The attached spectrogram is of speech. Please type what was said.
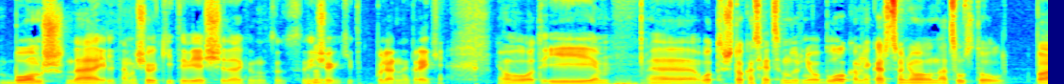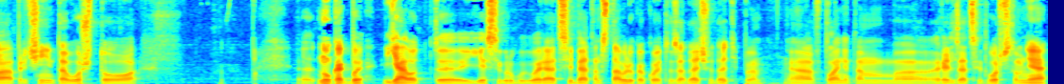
бомж, да, или там еще какие-то вещи, да, тут mm-hmm. еще какие-то популярные треки. Вот. И э, вот что касается внутреннего блока, мне кажется, у него он отсутствовал по причине того, что ну, как бы я вот, э, если, грубо говоря, от себя там ставлю какую-то задачу, да, типа э, в плане там реализации творчества, мне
